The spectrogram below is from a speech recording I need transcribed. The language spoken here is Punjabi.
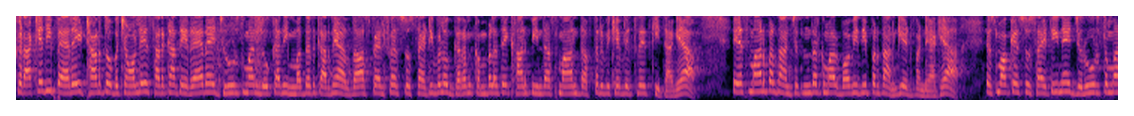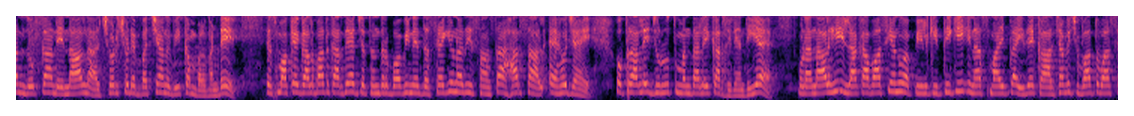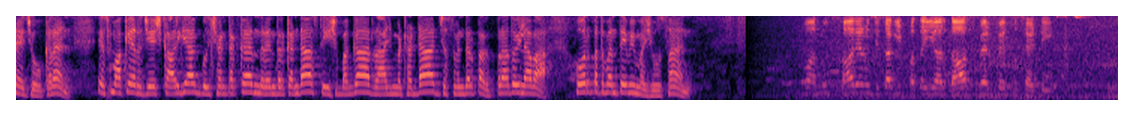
ਕੜਾਕੇ ਦੀ ਪੈ ਰਹੀ ਠੰਡ ਤੋਂ ਬਚਾਉਣ ਲਈ ਸੜਕਾਂ ਤੇ ਰਹਿ ਰਹੇ ਜ਼ਰੂਰਤਮੰਦ ਲੋਕਾਂ ਦੀ ਮਦਦ ਕਰਦਿਆਂ ਅਰਦਾਸ ਵੈਲਫੇਅਰ ਸੁਸਾਇਟੀ ਵੱਲੋਂ ਗਰਮ ਕੰਬਲ ਅਤੇ ਖਾਣ ਪੀਣ ਦਾ ਸਮਾਨ ਦਫ਼ਤਰ ਵਿਖੇ ਵਿਤਰਿਤ ਕੀਤਾ ਗਿਆ। ਇਹ ਸਮਾਨ ਪ੍ਰਧਾਨ ਜਤਿੰਦਰ ਕੁਮਾਰ ਬੋਵੀ ਦੀ ਪ੍ਰਧਾਨਗੀ ਹੇਠ ਵੰਡਿਆ ਗਿਆ। ਇਸ ਮੌਕੇ ਸੁਸਾਇਟੀ ਨੇ ਜ਼ਰੂਰਤਮੰਦ ਲੋਕਾਂ ਦੇ ਨਾਲ-ਨਾਲ, ਛੋਟੇ-ਛੋਟੇ ਬੱਚਿਆਂ ਨੂੰ ਵੀ ਕੰਬਲ ਵੰਡੇ। ਇਸ ਮੌਕੇ ਗੱਲਬਾਤ ਕਰਦਿਆਂ ਜਤਿੰਦਰ ਬੋਵੀ ਨੇ ਦੱਸਿਆ ਕਿ ਉਹਨਾਂ ਦੀ ਸੰਸਥਾ ਹਰ ਸਾਲ ਇਹੋ ਜਿਹੇ ਉਪਰਾਲੇ ਜ਼ਰੂਰਤਮੰਦਾਂ ਲਈ ਕਰਦੀ ਰਹਿੰਦੀ ਹੈ। ਉਹਨਾਂ ਨਾਲ ਹੀ ਇਲਾਕਾ ਵਾਸੀਆਂ ਨੂੰ ਅਪੀਲ ਕੀਤੀ ਕਿ ਇਨ੍ਹਾਂ ਸਮਾਜ ਭਲਾਈ ਦੇ ਕਾਰਜਾਂ ਵਿੱਚ ਵੱਧ ਤੋਂ ਵੱਧ ਸਹਿਯੋਗ ਕਰਨ। ਇਸ ਮੌਕੇ ਰਜੇਸ਼ ਕਾਲੀਆ ਗੁਲਸ਼ਨ ਟੱਕਰ ਨਰਿੰਦਰ ਕੰਡਾ ਸਤੀਸ਼ ਬੱਗਾ ਰਾਜ ਮਠੱਡਾ ਜਸਵਿੰਦਰ ਭਗਤਪੁਰਾ ਤੋਂ ਇਲਾਵਾ ਹੋਰ ਪਤਵੰਤੇ ਵੀ ਮੌਜੂਦ ਸਨ। ਤੁਹਾਨੂੰ ਸਾਰਿਆਂ ਨੂੰ ਜਿੱਦਾਂ ਕਿ ਪਤਾ ਹੀ ਆ, ਅਰਦਾਸ ਵੈਲਫੇਅਰ ਸੁਸਾਇਟੀ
